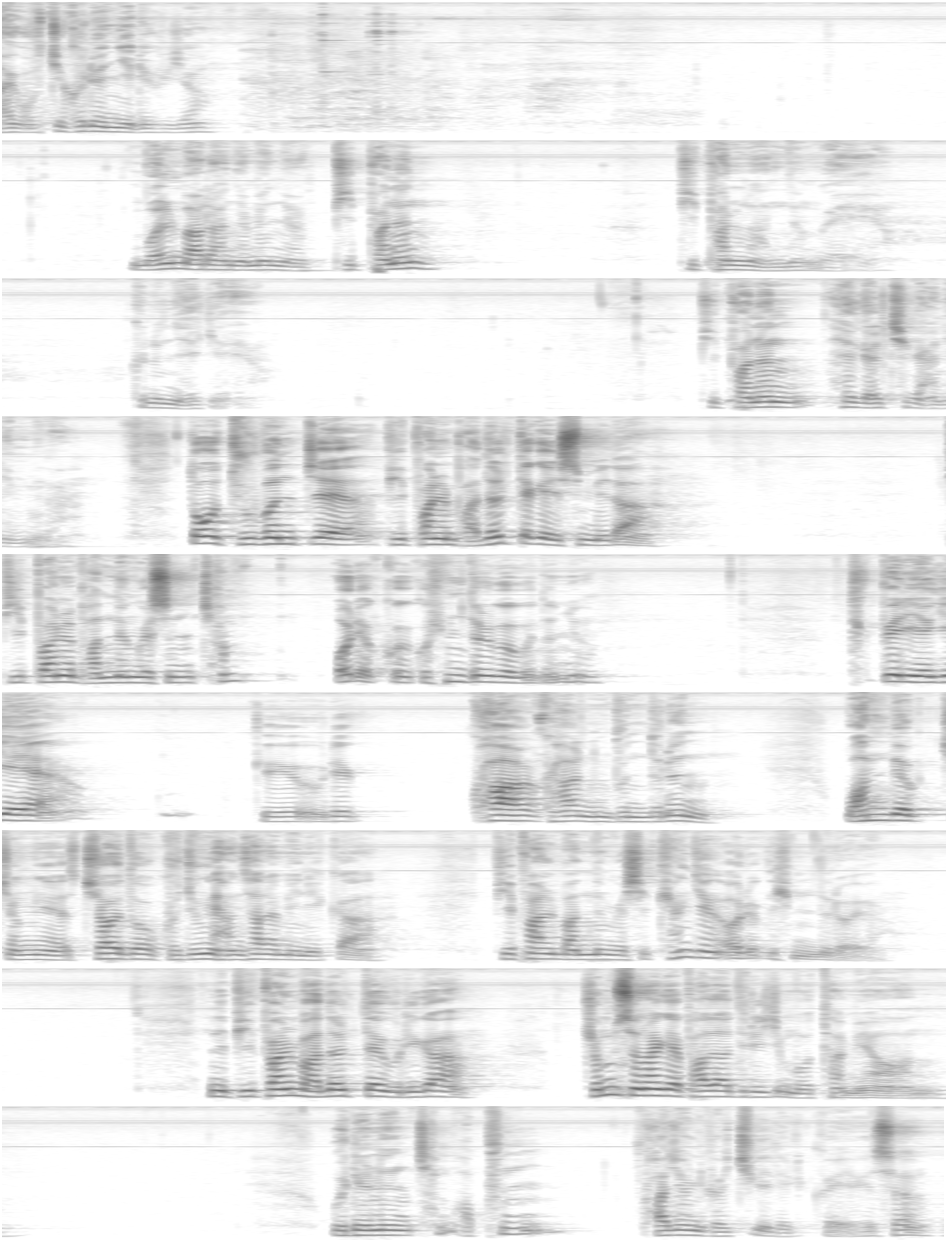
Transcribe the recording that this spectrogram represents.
아이고, 어찌 그런 일이, 그죠? 뭘 말하냐면요. 비판은 비판을 낳는 거예요. 그런 얘기예요. 비판은 해결책이 아닙니다. 또 두 번째 비판을 받을 때가 있습니다. 비판을 받는 것은 참 어렵고 힘들거든요. 특별히 여기에 그 우리 과학하는 분들은 완벽정에 저도 그 중에 한 사람이니까 비판을 받는 것이 굉장히 어렵고 힘들어요. 근데 비판을 받을 때 우리가 겸손하게 받아들이지 못하면 우리는 참 아픈 과정을 거치게 될 거예요. 그래서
